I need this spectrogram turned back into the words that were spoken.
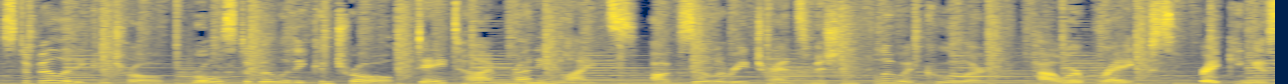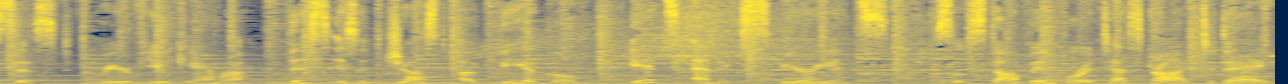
stability control, roll stability control, daytime running lights, auxiliary transmission fluid cooler, power brakes, braking assist, rear view camera. This isn't just a vehicle, it's an experience. So stop in for a test drive today.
